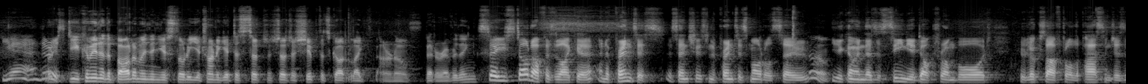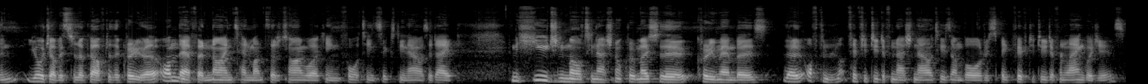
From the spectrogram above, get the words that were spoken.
Yeah, there Or is. do you come in at the bottom and then you're slowly you're trying to get to such and such a ship that's got like I don't know better everything? So you start off as like a, an apprentice. Essentially, it's an apprentice model. So Oh. you go in as a senior doctor on board who looks after all the passengers, and your job is to look after the crew. You're on there for nine, ten months at a time, working 14, 16 hours a day. And hugely multinational crew. Most of the crew members, there are often 52 different nationalities on board who speak 52 different languages.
